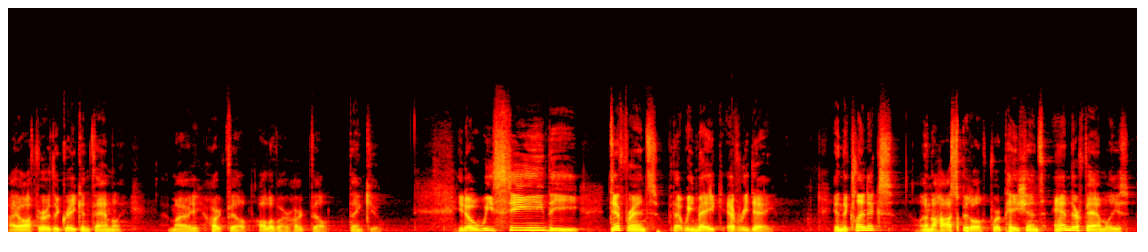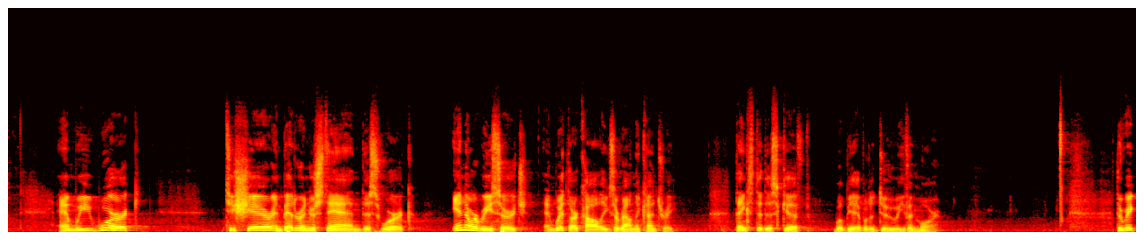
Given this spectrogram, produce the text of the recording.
I offer the Grayken family my heartfelt, all of our heartfelt thank you. You know, we see the difference that we make every day in the clinics, in the hospital, for patients and their families, and we work to share and better understand this work in our research and with our colleagues around the country. Thanks to this gift, we'll be able to do even more. The,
